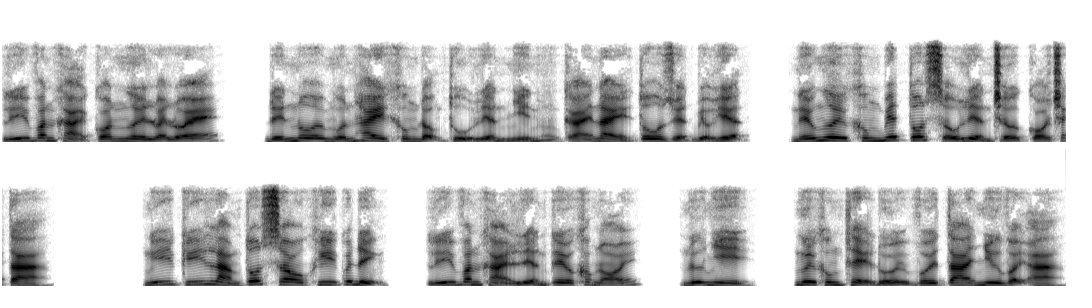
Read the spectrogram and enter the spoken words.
Lý Văn Khải con ngươi loé loé, đến nỗi muốn hay không động thủ liền nhìn cái này tô duyệt biểu hiện, nếu ngươi không biết tốt xấu liền chớ có trách ta. Nghĩ kỹ làm tốt sau khi quyết định, Lý Văn Khải liền kêu khóc nói, nữ nhi, ngươi không thể đối với ta như vậy à.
